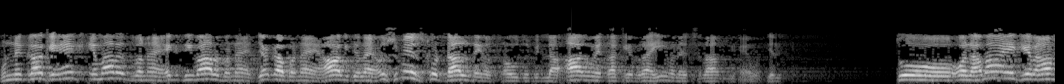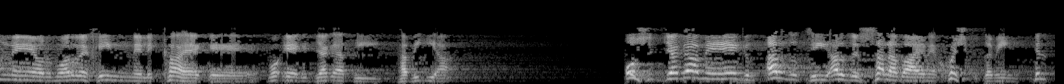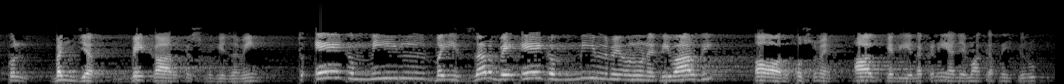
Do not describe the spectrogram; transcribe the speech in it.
انہوں نے کہا کہ ایک عمارت بنائے، ایک دیوار بنائے، جگہ بنائے، آگ جلائے، اس میں اس کو ڈال دیں۔ سعود بلّہ آگ میں تاکہ ابراہیم علیہ السلام جو ہے وہ جل تو علماء کرام نے اور مرخین نے لکھا ہے کہ وہ ایک جگہ تھی حبیہ اس جگہ میں ایک ارض تھی ارض سلبا میں یعنی خشک زمین، بالکل بنجر، بیکار قسم کی زمین۔ تو ایک میل بئی ضرب، ایک میل میں انہوں نے دیوار دی اور اس میں آگ کے لیے لکڑیاں جمع کرنی شروع۔ کی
